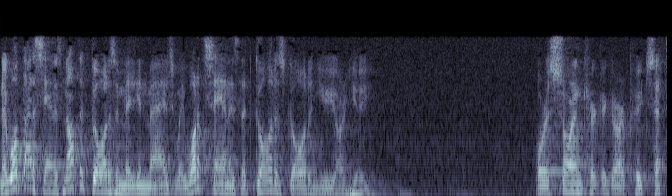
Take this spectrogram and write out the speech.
Now, what that is saying is not that God is a million miles away. What it's saying is that God is God and you are you. Or as Soren Kierkegaard puts it,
